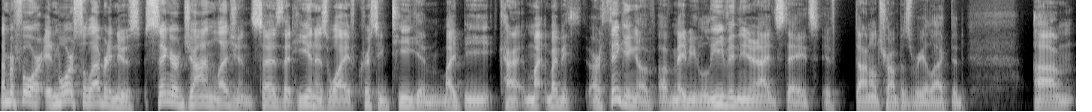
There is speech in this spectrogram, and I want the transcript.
Number four, in more celebrity news, singer John Legend says that he and his wife Chrissy Teigen might be might, might be are thinking of of maybe leaving the United States if Donald Trump is reelected. Um,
